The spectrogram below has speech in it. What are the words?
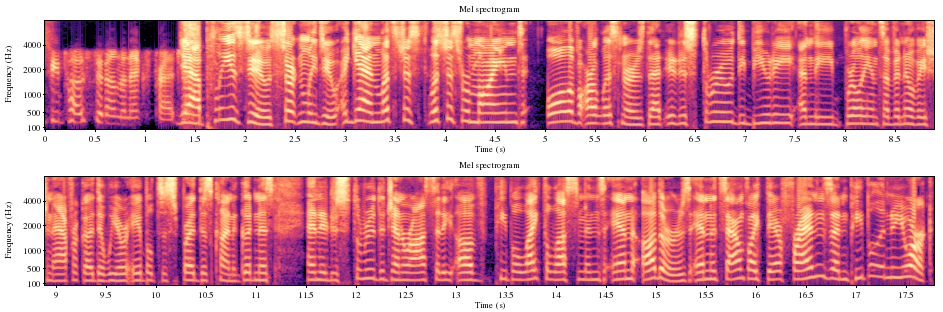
keep you posted on the next project. Yeah, please do. Certainly do. Again, let's just let's just remind all of our listeners that it is through the beauty and the brilliance of Innovation Africa that we are able to spread this kind of goodness. And it is through the generosity of people like the Lessmans and others. And it sounds like they're friends and people in New York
